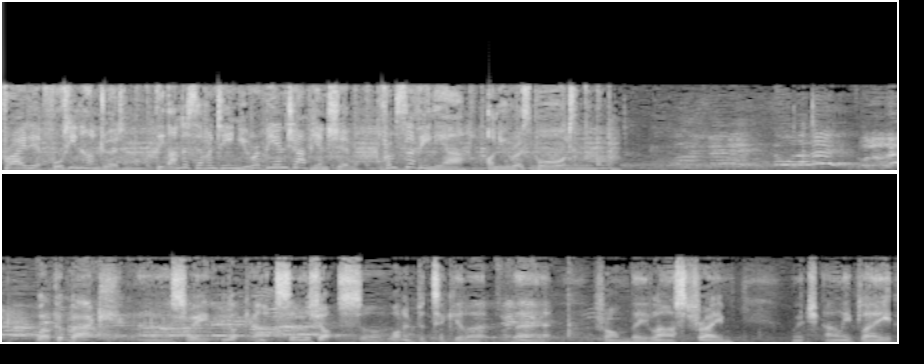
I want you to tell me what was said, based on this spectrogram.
Friday at 1400, the Under-17 European Championship from Slovenia on Eurosport. Welcome back uh, as we look at some of the shots, oh, one in particular there from the last frame which Ali played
